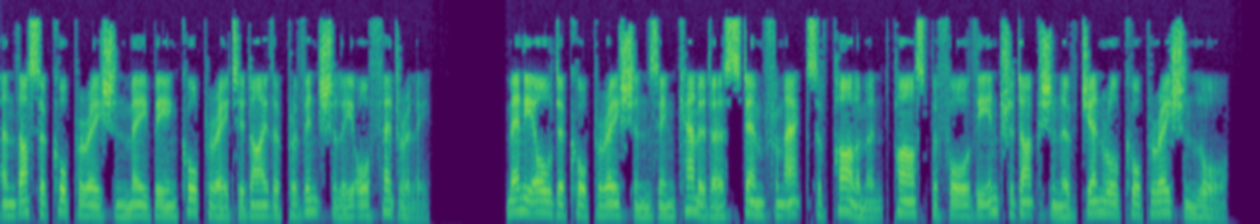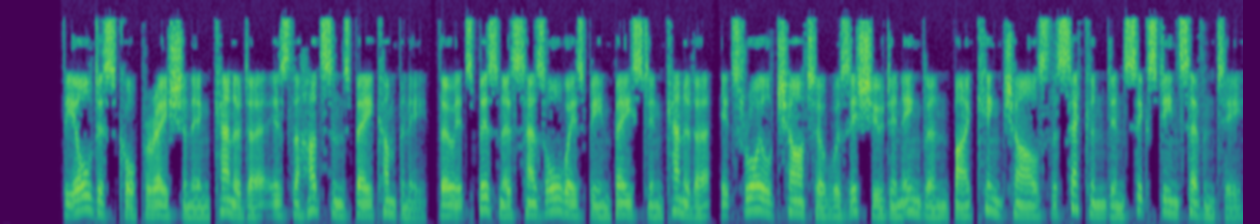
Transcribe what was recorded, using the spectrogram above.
and thus a corporation may be incorporated either provincially or federally. Many older corporations in Canada stem from Acts of Parliament passed before the introduction of General Corporation Law. The oldest corporation in Canada is the Hudson's Bay Company, though its business has always been based in Canada. Its royal charter was issued in England by King Charles II in 1670,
